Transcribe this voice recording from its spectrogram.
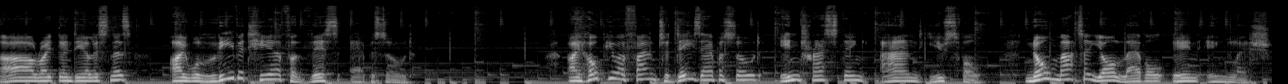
All right, then, dear listeners, I will leave it here for this episode. I hope you have found today's episode interesting and useful, no matter your level in English.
